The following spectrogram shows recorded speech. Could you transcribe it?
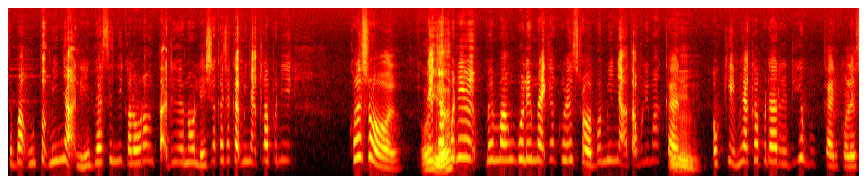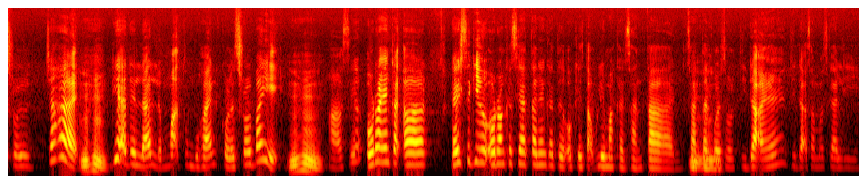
sebab untuk minyak ni biasanya kalau orang tak ada knowledge dia akan cakap minyak kelapa ni kolesterol. oh minyak ya kelapa ni memang boleh menaikkan kolesterol, berminyak tak boleh makan. Mhm. Okey, minyak kelapa darah dia bukan kolesterol jahat. Mhm. Dia adalah lemak tumbuhan kolesterol baik. Mhm. Ha, so orang yang uh, dari segi orang kesihatan yang kata okey tak boleh makan santan. Santan Mm-mm. kolesterol tidak eh, tidak sama sekali.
